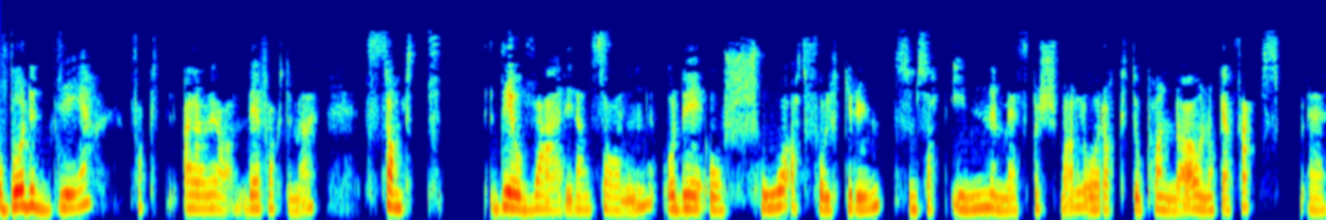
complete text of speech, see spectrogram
Og både det, fakt eller, ja, det faktumet, samt det å være i den salen, og det å se at folk rundt som satt inne med spørsmål og rakte opp hånda, og noen fikk Eh,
